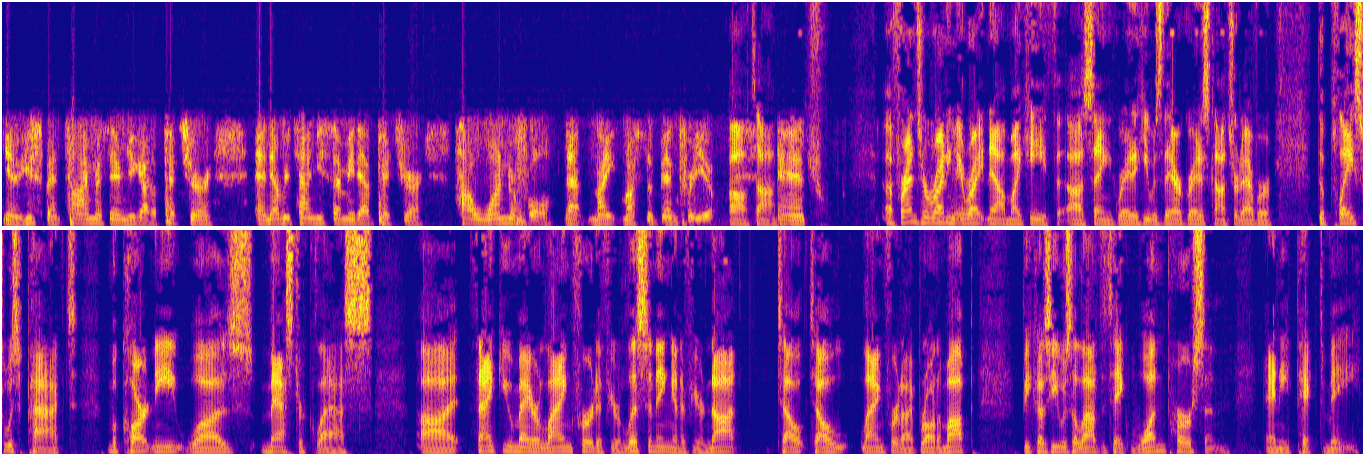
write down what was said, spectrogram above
you know, you spent time with him, you got a picture, and every time you send me that picture, how wonderful that night must have been for you. Oh, Tom. And uh, friends are writing me right now. Mike Heath uh, saying, "Great, he was there, greatest concert ever." The place was packed. McCartney was masterclass. Uh, thank you, Mayor Langford. If you're listening, and if you're not, tell tell Langford I brought him up because he was allowed to take one person, and he picked me.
